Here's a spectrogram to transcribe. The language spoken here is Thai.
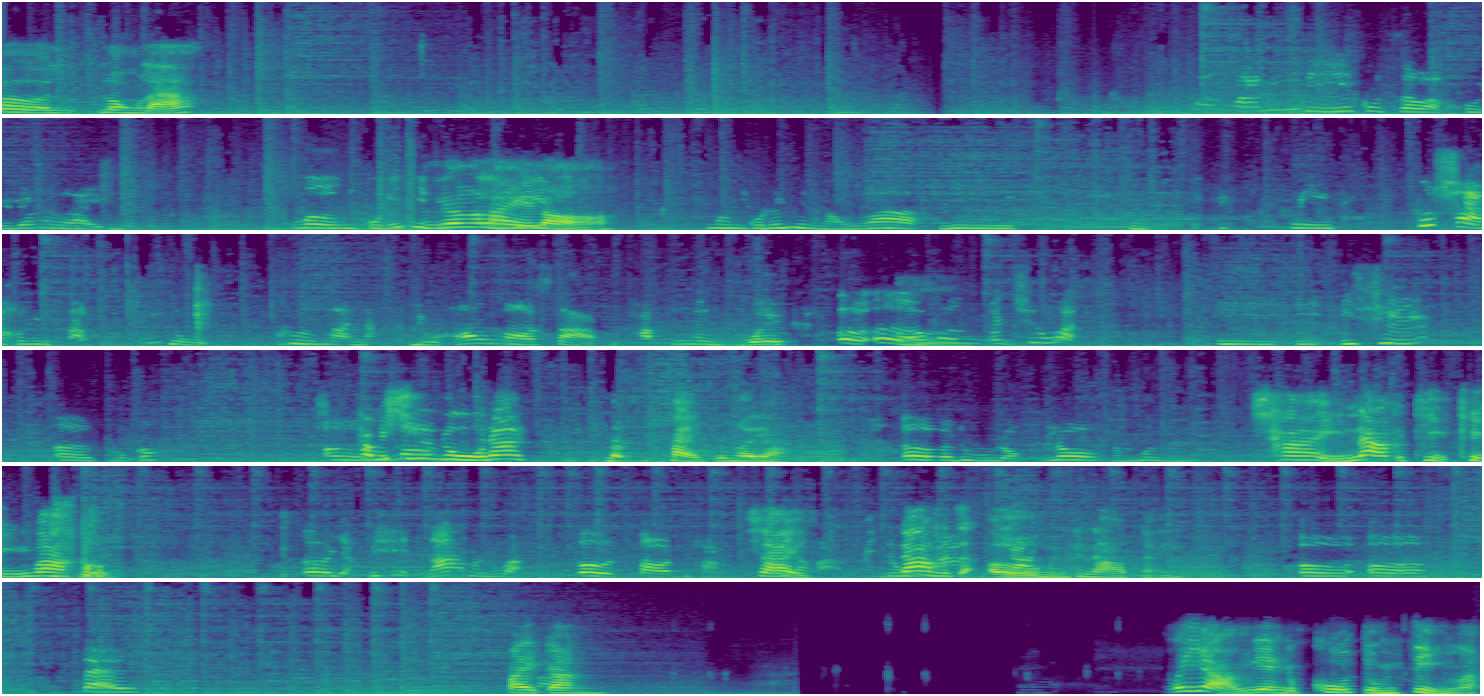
ออ ลงละ มานี่ดีกูจะมาคุยเรื่องอะไร มึงกูได้ยินเรื่องอะไรเหรอ มึงกูได้ยินมาว่ามี มีผู้ชายคนหนึงแบบไม่รู้คือมันอะอยู่ห้องมสามพักหนึ่งเว้ย เออเออเออมึงมันชื่อว่า อีอีอีชิเออกูก็เออทำไมชื่อดูน่าแบบแปลกจังเลยอะ เออดูโลกโลกนะมึง ใช่หน้าไปถีบทิ้งมากเลย เอออยากไปเห็นหน้ามันว่ะ เออตอนพักใช่ เที่ยงอะไปดูหน้ามันจะเออกัเหมือนขนาดไหน เออเออแต่ไปกัน อยากเรียนกับครูจุ๋มจิ๋มอะ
